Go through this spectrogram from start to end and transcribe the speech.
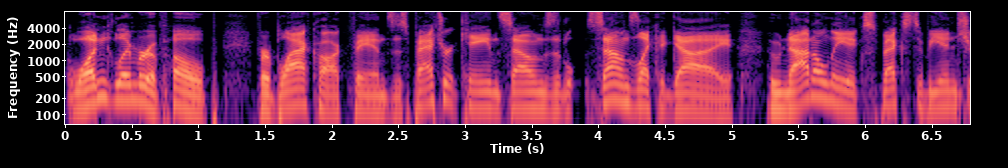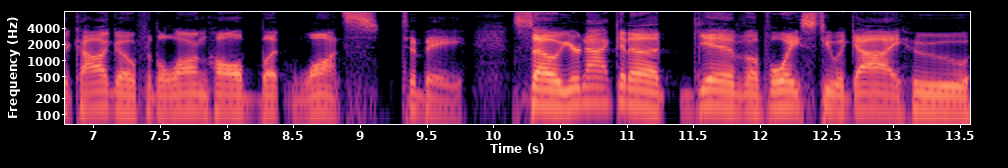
one glimmer of hope for Blackhawk fans is Patrick Kane sounds sounds like a guy who not only expects to be in Chicago for the long haul but wants to be. So you're not going to give a voice to a guy who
